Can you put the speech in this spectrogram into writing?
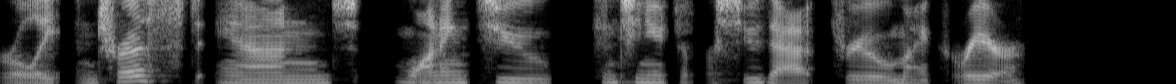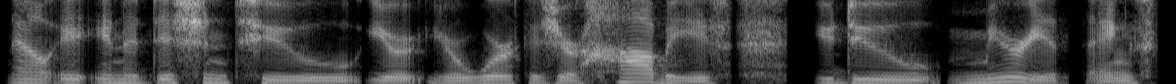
early interest and wanting to continue to pursue that through my career. Now, in addition to your, your work as your hobbies, you do myriad things.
